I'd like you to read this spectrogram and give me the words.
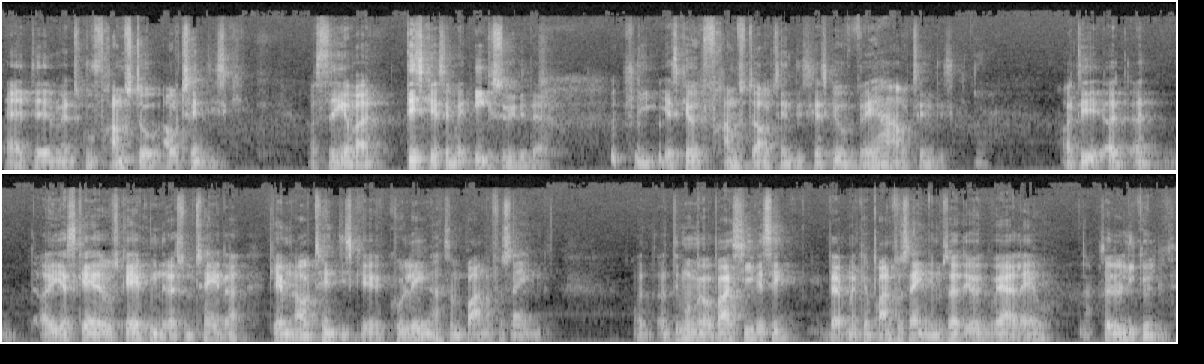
at øh, man skulle fremstå autentisk. Og så tænkte jeg bare, det skal jeg simpelthen ikke søge det der. Fordi jeg skal jo ikke fremstå autentisk, jeg skal jo være autentisk. Og, det, og, og, og jeg skal jo skabe mine resultater gennem autentiske kolleger, som brænder for sagen. Og, og det må man jo bare sige, hvis ikke der, man kan brænde for sagen, jamen, så er det jo ikke værd at lave. Nej. Så er det jo ligegyldigt.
